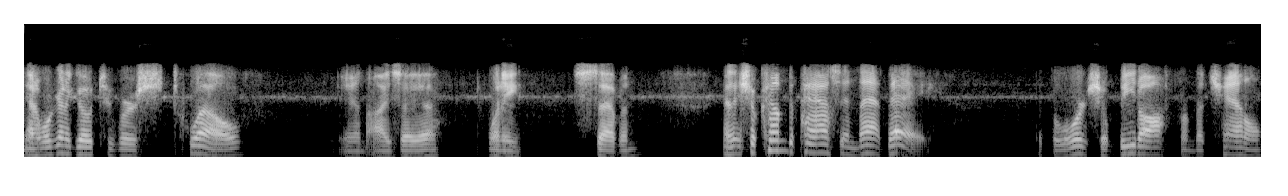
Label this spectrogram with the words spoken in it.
Now we're going to go to verse 12 in Isaiah 27. And it shall come to pass in that day that the Lord shall beat off from the channel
